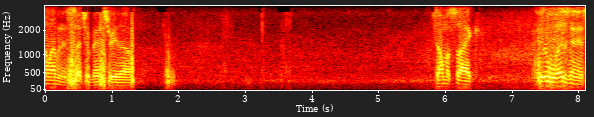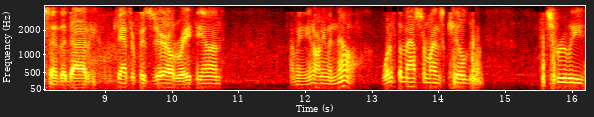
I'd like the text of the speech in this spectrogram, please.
eleven is such a mystery, though. It's almost like who was innocent that died? Cantor Fitzgerald, Raytheon? I mean, you don't even know. What if the masterminds killed the truly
